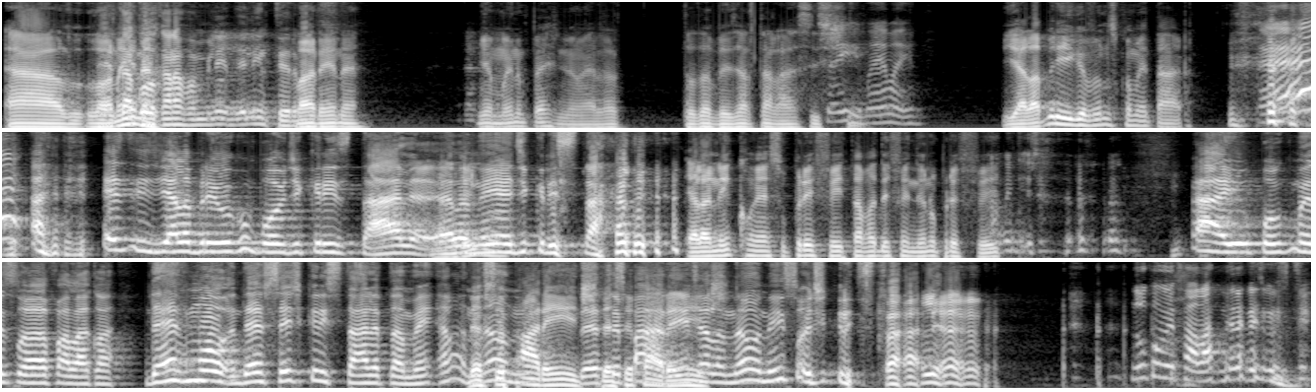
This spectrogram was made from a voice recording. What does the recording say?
A Ele tá Lorena. colocando a família dele inteira. Lorena. Minha mãe não perde, não. Ela, toda vez ela tá lá Isso aí, assistindo. mãe, mãe. E ela briga, viu, nos comentários. Esse dia ela brigou com o povo de Cristália. ela nem brigou. é de Cristália. Ela nem conhece o prefeito, tava defendendo o prefeito. Aí o povo começou a falar com ela. Deve, deve ser de Cristália também. Ela Deve não, ser parente, Deve, ser, parente. parente. Ela não, eu nem sou de Cristália. Nunca ouvi falar, a primeira vez que eu.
